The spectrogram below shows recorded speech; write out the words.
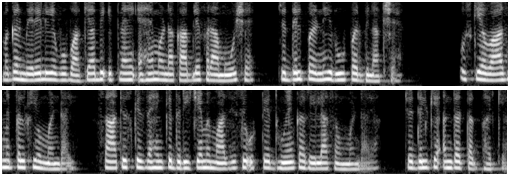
مگر میرے لیے وہ واقعہ بھی اتنا ہی اہم اور ناقابل فراموش ہے جو دل پر نہیں، روح پر بھی نقش ہے۔ اس کی آواز میں تلخی امنڈ آئی۔ ساتھ اس کے ذہن کے دریچے میں ماضی سے اٹھتے دھوئیں کا ریلا سا امنڈ آیا، جو دل کے اندر تک بھر گیا۔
